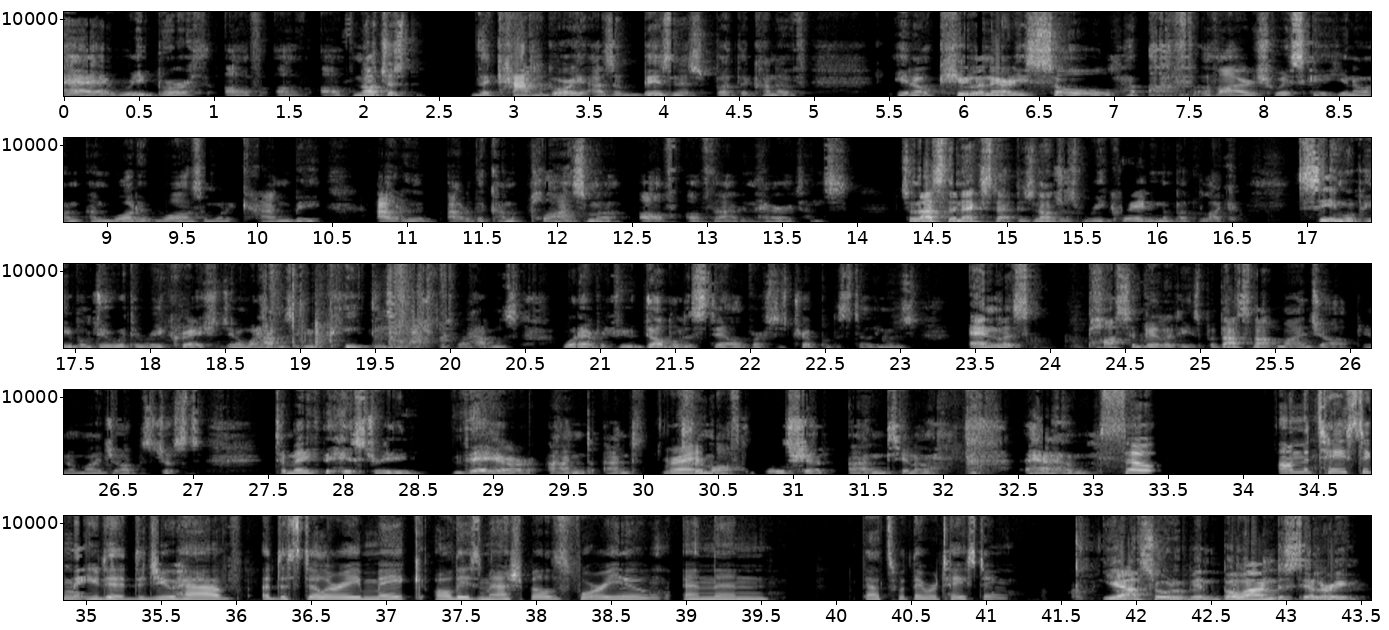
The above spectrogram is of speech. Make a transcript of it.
uh, rebirth of, of, of not just the category as a business, but the kind of you know culinary soul of, of Irish whiskey, you know, and, and what it was and what it can be out of the out of the kind of plasma of of that inheritance. So that's the next step. Is not just recreating them, but like seeing what people do with the recreations. You know, what happens if you peat these mashes? What happens, whatever, if you double distill versus triple distill? You know, there's endless possibilities. But that's not my job. You know, my job is just to make the history there and and right. trim off the bullshit and you know um so on the tasting that you did did you have a distillery make all these mash bills for you and then that's what they were tasting yeah so it would have been boann distillery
